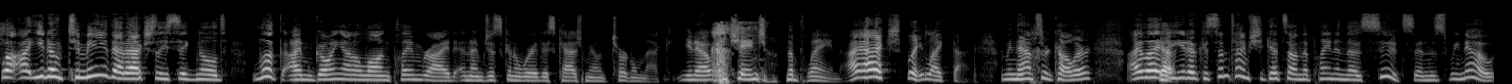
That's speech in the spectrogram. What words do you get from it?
Well, uh, you know, to me, that actually signaled, look, I'm going on a long plane ride and I'm just going to wear this cashmere turtleneck, you know, and change on the plane. I actually like that. I mean, that's her color. I like, Yeah. you know, because sometimes she gets on the plane in those suits. And as we know,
